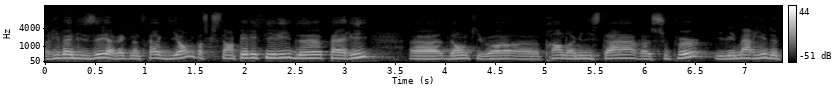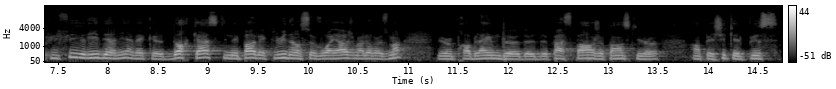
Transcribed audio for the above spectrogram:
rivaliser avec notre frère Guillaume parce que c'est en périphérie de Paris. Euh, donc, il va euh, prendre un ministère euh, sous peu. Il est marié depuis février dernier avec Dorcas, qui n'est pas avec lui dans ce voyage, malheureusement. Il y a eu un problème de, passeport, je pense, qui a empêché qu'elle puisse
